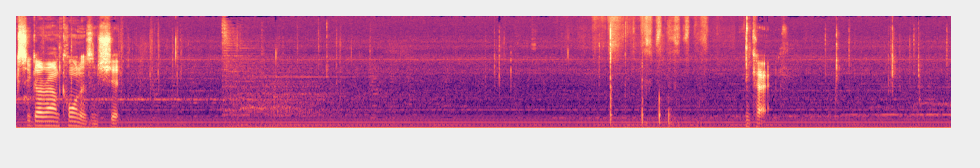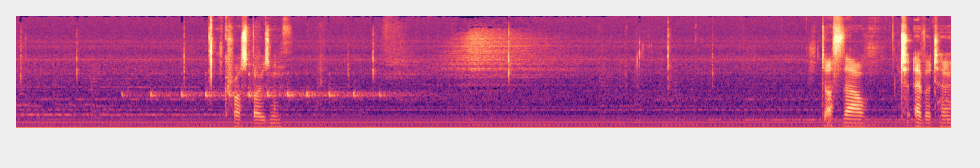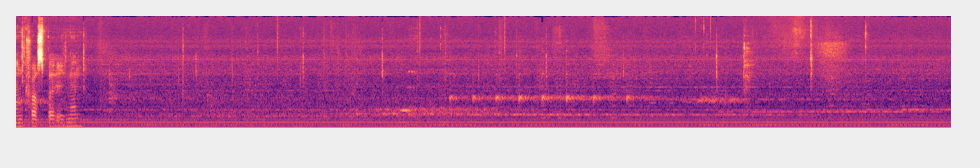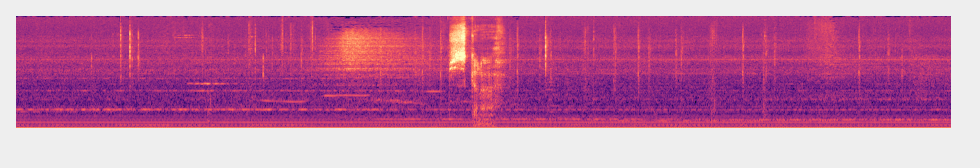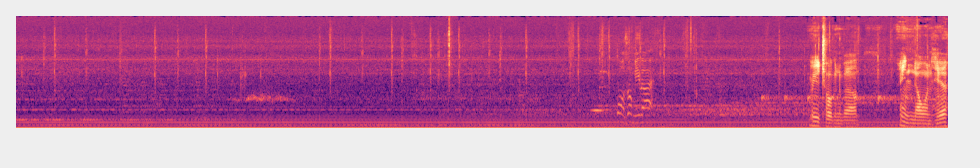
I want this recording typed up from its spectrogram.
Works. You go around corners and shit. Okay. Crossbowsman. Doth thou ever turn crossbowsman? Just gonna What are you talking about? Ain't no one here.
